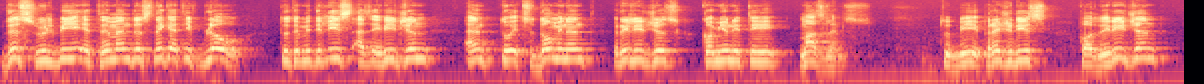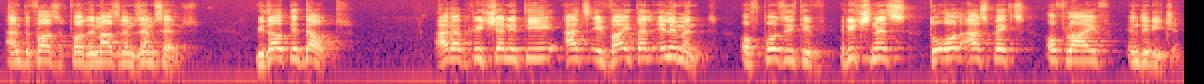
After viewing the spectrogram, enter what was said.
this will be a tremendous negative blow to the Middle East as a region and to its dominant religious community, Muslims. To be a prejudice for the region and for the Muslims themselves. Without a doubt, Arab Christianity adds a vital element of positive richness to all aspects of life in the region.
